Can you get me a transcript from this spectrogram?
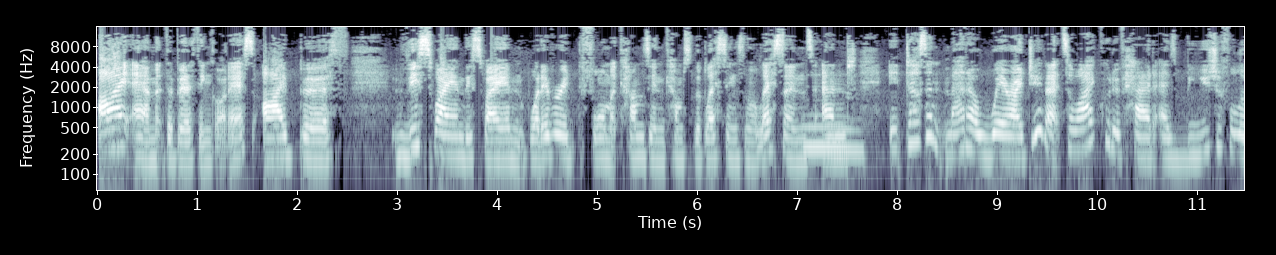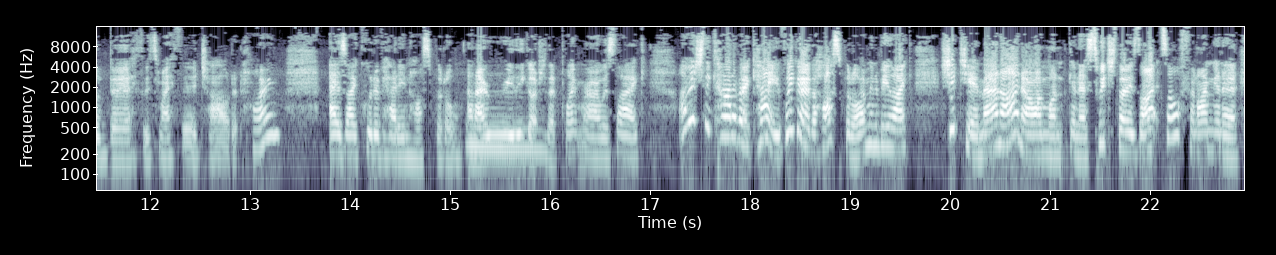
I am the birthing goddess. I birth this way and this way, and whatever form it comes in comes to the blessings and the lessons. Mm. And it doesn't matter where I do that. So I could have had as beautiful a birth with my third child at home as I could have had in hospital. And I really got to mm. that point where I was like, I'm actually kind of okay. If we go to the hospital, I'm going to be like, shit, yeah, man, I know I'm going to switch those lights off and I'm going to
